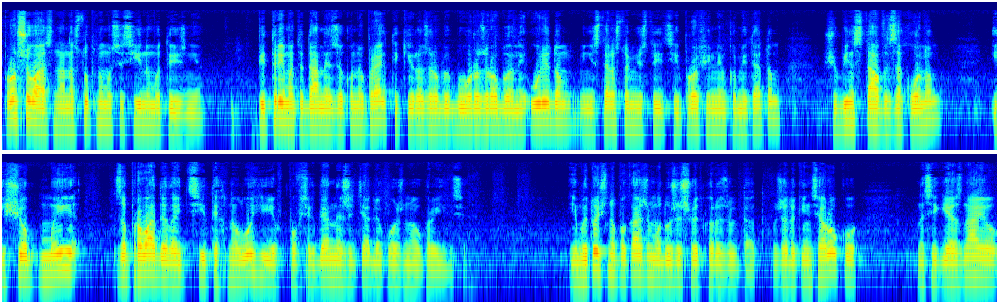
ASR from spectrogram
Прошу вас на наступному сесійному тижні підтримати даний законопроект, який був розроблений урядом, Міністерством юстиції, профільним комітетом, щоб він став законом і щоб ми запровадили ці технології в повсякденне життя для кожного українця. І ми точно покажемо дуже швидко результат. Вже до кінця року, наскільки я знаю,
